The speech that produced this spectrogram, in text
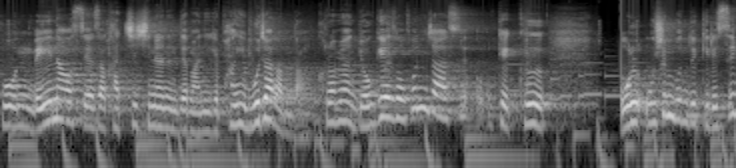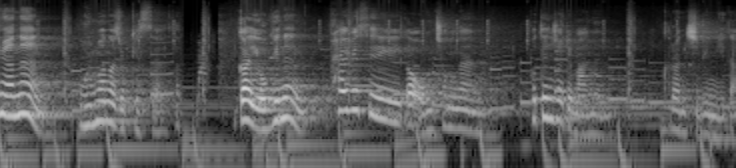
본 메인 하우스에서 같이 지내는데 만약에 방이 모자란다. 그러면 여기에서 혼자 쓰, 이렇게 그 올- 오신 분들끼리 쓰면은 얼마나 좋겠어요. 그러니까 여기는 프라이버시가 엄청난 포텐셜이 많은 그런 집입니다.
